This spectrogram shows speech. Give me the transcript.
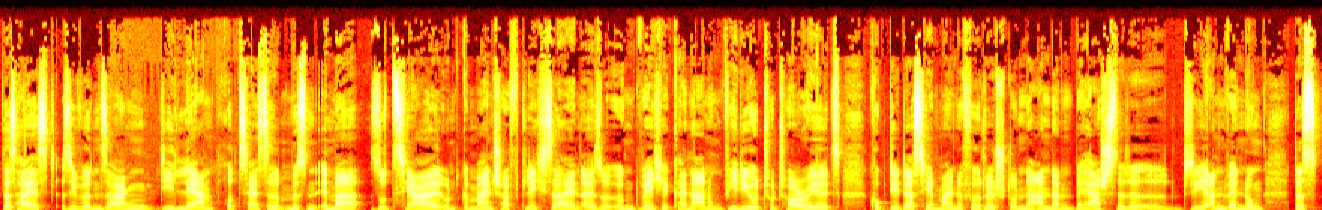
Das heißt, Sie würden sagen, die Lernprozesse müssen immer sozial und gemeinschaftlich sein. Also irgendwelche, keine Ahnung, Videotutorials. Guck dir das hier mal eine Viertelstunde an, dann beherrschst du äh, die Anwendung. Das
